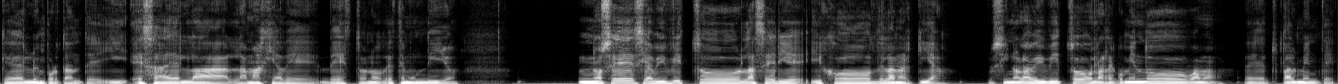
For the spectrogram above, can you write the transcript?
que es lo importante. Y esa es la, magia de, esto, ¿no? De este mundillo. No sé si habéis visto la serie Hijos de la Anarquía. Si no la habéis visto, os la recomiendo, vamos, eh, totalmente.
